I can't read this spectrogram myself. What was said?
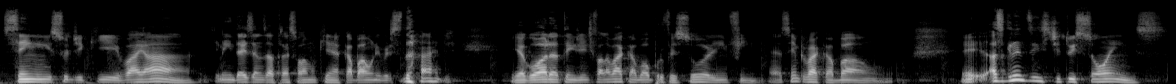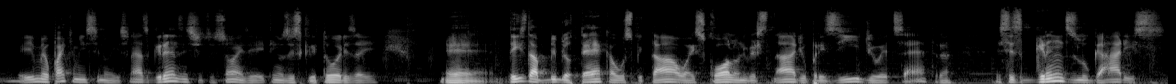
Sem isso de que vai, ah, que nem 10 anos atrás falavam que ia acabar a universidade, e agora tem gente que fala vai acabar o professor, enfim, é, sempre vai acabar um... é, as grandes instituições, e meu pai que me ensinou isso, né? As grandes instituições, e aí tem os escritores aí, é, desde a biblioteca, o hospital, a escola, a universidade, o presídio, etc. Esses grandes lugares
